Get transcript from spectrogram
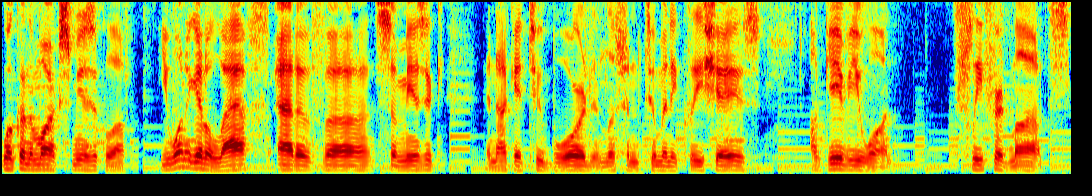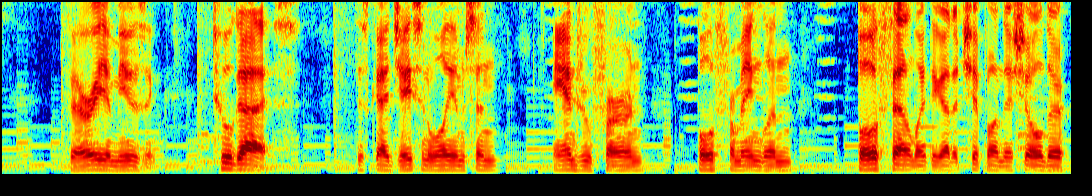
Welcome to Mark's Music Loft. You want to get a laugh out of uh, some music and not get too bored and listen to too many cliches? I'll give you one. Sleaford Mods. Very amusing. Two guys. This guy, Jason Williamson, Andrew Fearn, both from England. Both sound like they got a chip on their shoulder.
